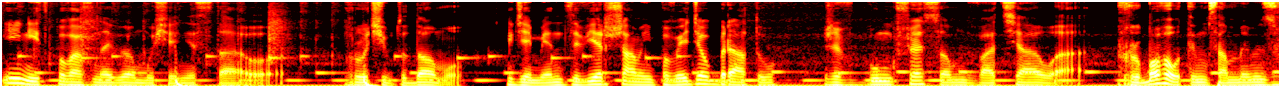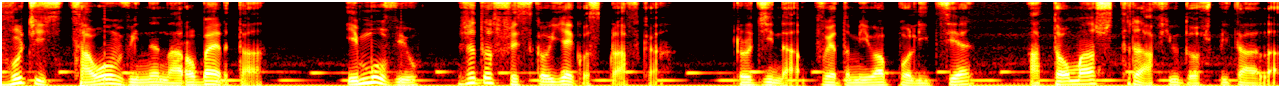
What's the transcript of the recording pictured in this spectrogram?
i nic poważnego mu się nie stało. Wrócił do domu, gdzie między wierszami powiedział bratu, że w bunkrze są dwa ciała. Próbował tym samym zrzucić całą winę na Roberta i mówił, że to wszystko jego sprawka. Rodzina powiadomiła policję, a Tomasz trafił do szpitala.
